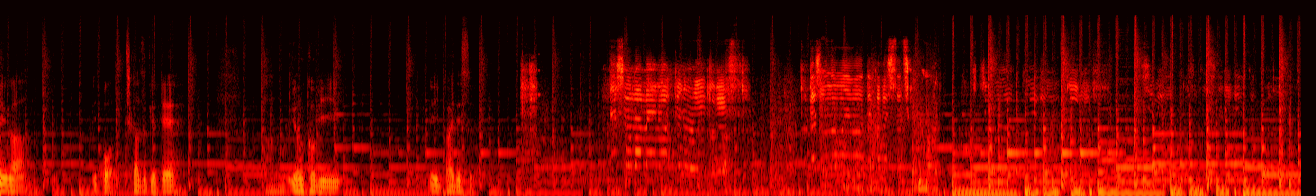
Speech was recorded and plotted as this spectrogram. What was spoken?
夢が一歩近づけてあの喜びでいっぱいです。私の名前は工藤祐樹です私の名前は高橋幸子父親は声が大きいです趣味はお世話したりでよか？った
